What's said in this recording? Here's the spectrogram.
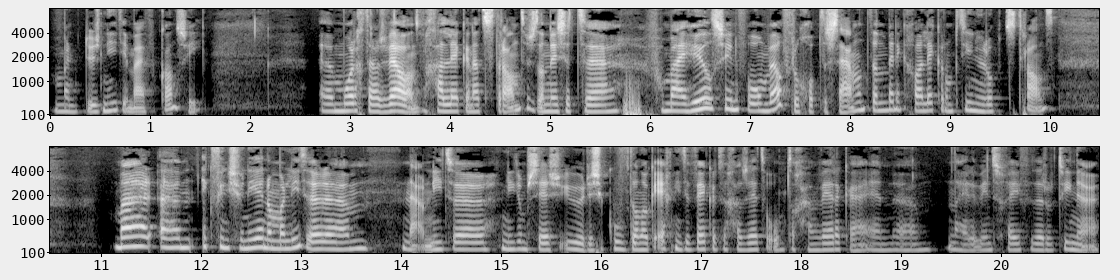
Maar dus niet in mijn vakantie. Uh, morgen trouwens wel, want we gaan lekker naar het strand. Dus dan is het uh, voor mij heel zinvol om wel vroeg op te staan. Want dan ben ik gewoon lekker om tien uur op het strand. Maar um, ik functioneer normaliter um, nou, niet, uh, niet om zes uur. Dus ik hoef dan ook echt niet de wekker te gaan zetten om te gaan werken. En nou ja, de winstgevende routine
